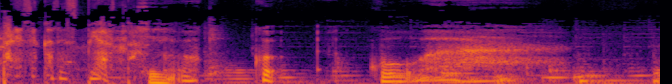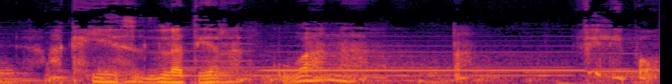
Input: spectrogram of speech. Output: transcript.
parece que despierta. Sí, Cuba. Aquí es la tierra cubana. Ah, Filipo,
